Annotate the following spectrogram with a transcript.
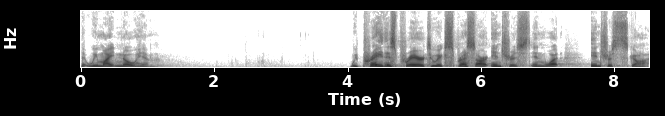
that we might know him. We pray this prayer to express our interest in what interests God.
